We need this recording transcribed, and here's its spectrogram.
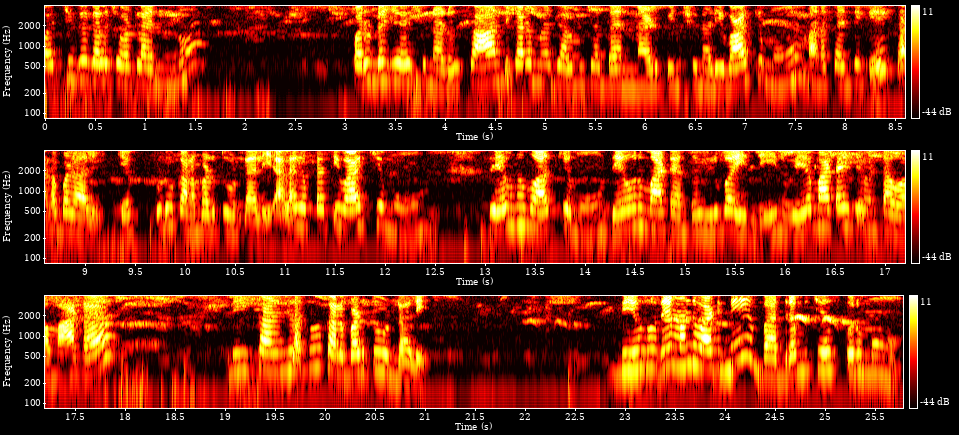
పచ్చిక గల చోట్ల ఆయనను పరుండ చేస్తున్నాడు శాంతికరమైన జలము చెంత ఆయన నడిపించున్నాడు. ఈ వాక్యము మన కంటికి కనబడాలి. ఎప్పుడు కనబడుతూ ఉండాలి. అలాగే ప్రతి వాక్యము దేవుని వాక్యము దేవుని మాట ఎంతో విలువైంది. నువ్వు ఏ మాట అయితే వింటావో ఆ మాట నీ కళ్ళకు కనబడుతూ ఉండాలి. నీ హృదయమందు వాటిని భద్రం చేసుకొనుము.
